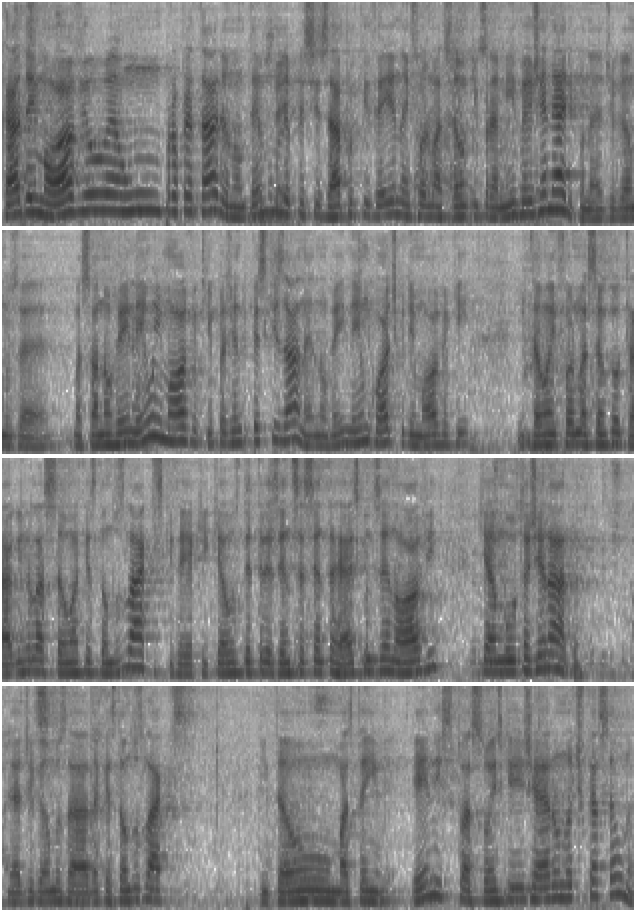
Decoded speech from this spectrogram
cada imóvel é um proprietário, não tem como ele precisar, porque veio na informação que para mim veio genérico, né? Digamos, é, mas só não veio nenhum imóvel aqui para a gente pesquisar, né? Não veio nenhum código de imóvel aqui. Então, a informação que eu trago em relação à questão dos lacres, que veio aqui, que é os de 360 reais com 19, que é a multa gerada, né, digamos, a, da questão dos lacres. Então, mas tem N situações que geram notificação, né?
